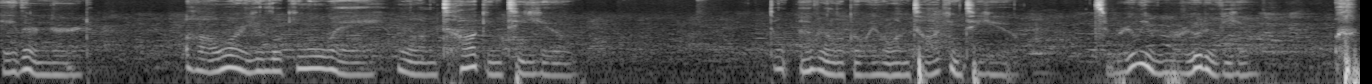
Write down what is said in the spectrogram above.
hey there, nerd. Oh, are you looking away while I'm talking to you? Don't ever look away while I'm talking to you. It's really rude of you.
